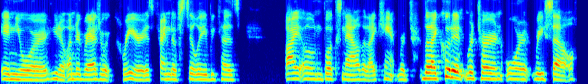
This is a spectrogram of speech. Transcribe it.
in your, you know, undergraduate career is kind of silly because I own books now that I can't that I couldn't return or resell.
